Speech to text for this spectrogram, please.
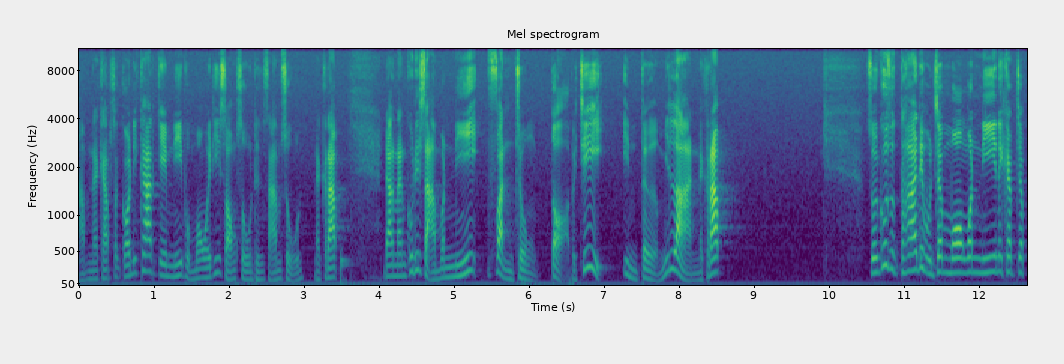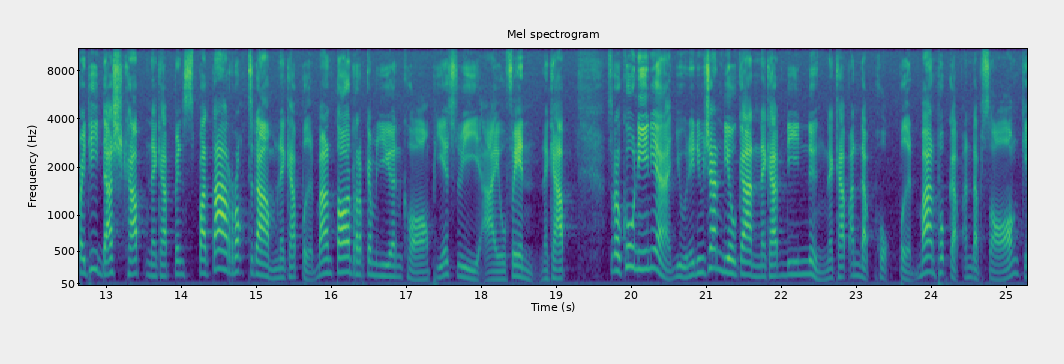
3นะครับสกอร์ที่คาดเกมนี้ผมมองไว้ที่ 2-0ถึง3-0นะครับดังนั้นคู่ที่ 3 วันนี้ฟันจงต่อไปที่อินเตอร์มิลานนะครับ ส่วนคู่สุดท้ายที่ผมจะมองวันนี้นะครับจะไปที่ดัชครับนะครับเป็นสปาร์ตาร็อกเตอร์ดัมนะครับเปิดบ้านต้อนรับการเยือนของ PSV i o f e n นนะครับสำหรับคู่นี้เนี่ยอยู่ในดิวิชั่นเดียวกันนะครับ D1 นะครับอันดับ 6 เปิดบ้านพบกับอันดับ 2 เก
